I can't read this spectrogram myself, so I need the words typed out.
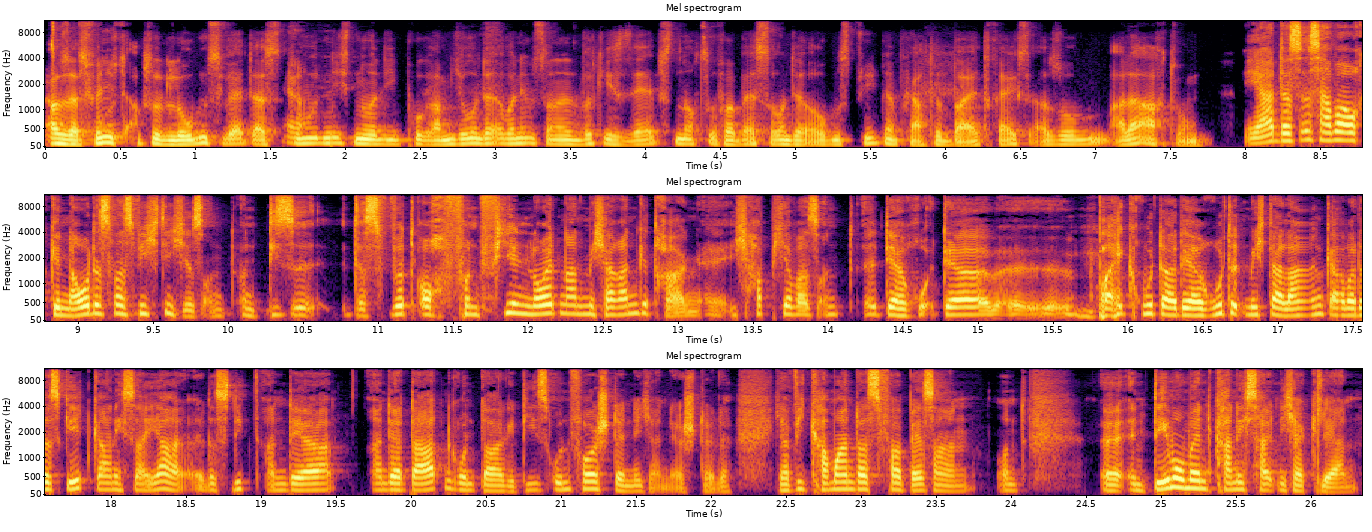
Also das finde ich absolut lobenswert, dass ja. du nicht nur die Programmierung da übernimmst, sondern wirklich selbst noch zur Verbesserung der OpenStreetMap-Karte beiträgst. Also alle Achtung. Ja, das ist aber auch genau das, was wichtig ist. Und, und diese, das wird auch von vielen Leuten an mich herangetragen. Ich habe hier was und äh, der, der äh, Bike-Router, der routet mich da lang, aber das geht gar nicht. Sag, ja, das liegt an der, an der Datengrundlage, die ist unvollständig an der Stelle. Ja, wie kann man das verbessern? Und äh, in dem Moment kann ich es halt nicht erklären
